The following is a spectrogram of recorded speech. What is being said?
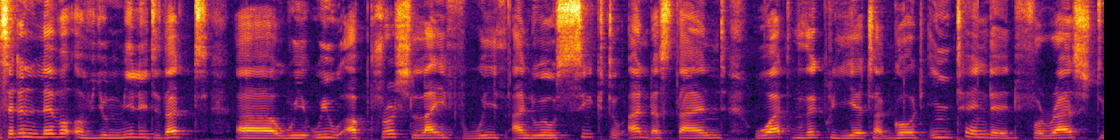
certain level of humility that uh, we will approach life with and will seek to understand what the creator god intended for us to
